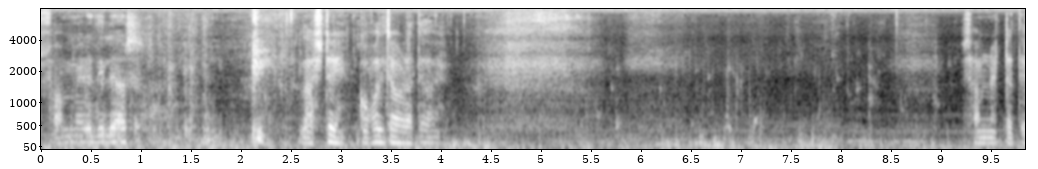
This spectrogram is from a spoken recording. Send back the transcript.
সব মেরে দিলে আর লাস্টে কপাল চাওড়াতে হবে। সামনেরটাতে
